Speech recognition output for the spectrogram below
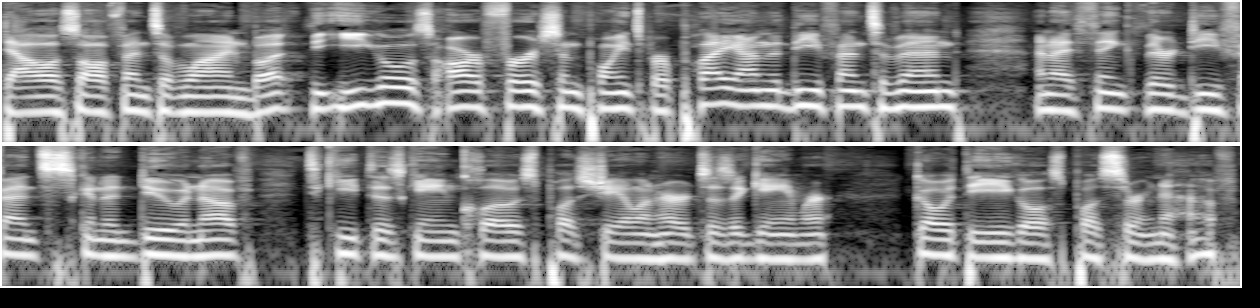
Dallas offensive line, but the Eagles are first in points per play on the defensive end, and I think their defense is going to do enough to keep this game close. Plus, Jalen Hurts is a gamer. Go with the Eagles plus three and a half.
